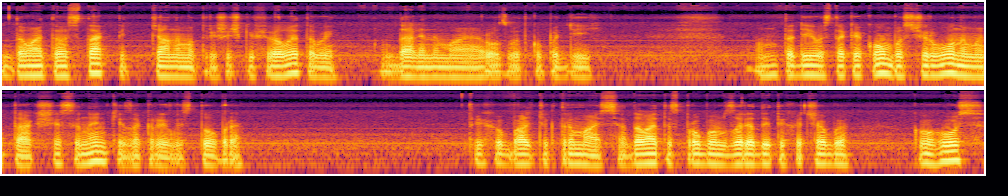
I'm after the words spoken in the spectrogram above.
Давайте ось так підтягнемо трішечки фіолетовий. Далі немає розвитку подій. Тоді ось таке комбо з червоними. Так, ще синенькі закрились. Добре. Тихо, Бальтик, тримайся. Давайте спробуємо зарядити хоча б когось.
